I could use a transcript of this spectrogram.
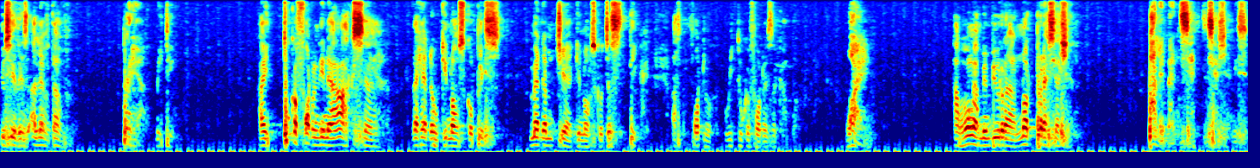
you say there's a left out prayer meeting. I took a photo and I asked uh, the head of Ginosco, please, Madam Chair Ginosco, just take a photo. We took a photo as a couple. Why? Awonga membura not press session, parliament session is.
